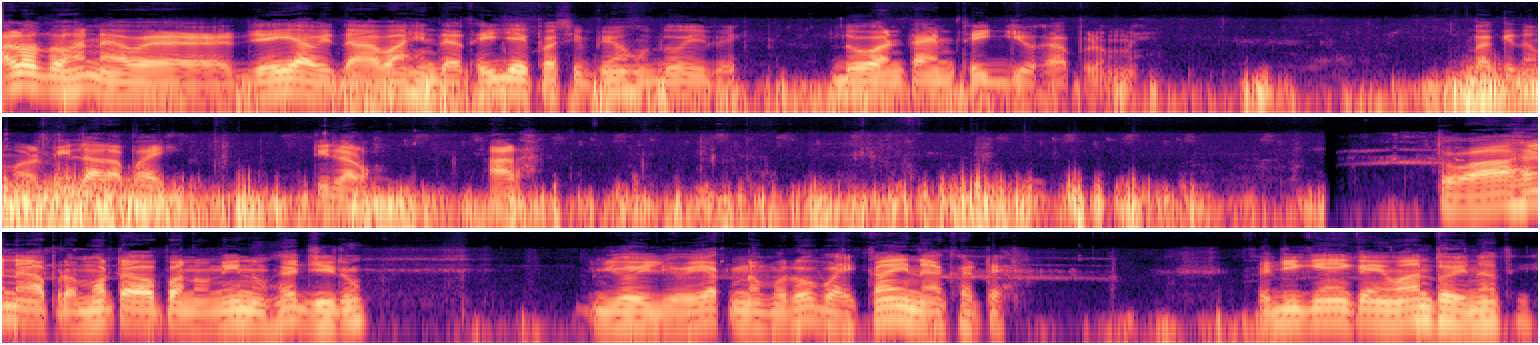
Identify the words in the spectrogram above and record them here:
હાલો તો હે ને, હવે જઈ આવી દા વાહિંદા થઈ જાય પછી ભેહું દોઈ લઈ દોવાનો ટાઈમ થઈ ગયો છે આપણો મેં. બાકી તમારો ટીલાળા ભાઈ, ટીલાળો, હાલા. તો આ હે ને આપણા મોટા પપ્પાનું નીનું હે જીરું. જોઈ લ્યો, એક નંબર હો ભાઈ, કાંઈ ના ખટે હજી ક્યાંય કંઈ વાંધોય નથી.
